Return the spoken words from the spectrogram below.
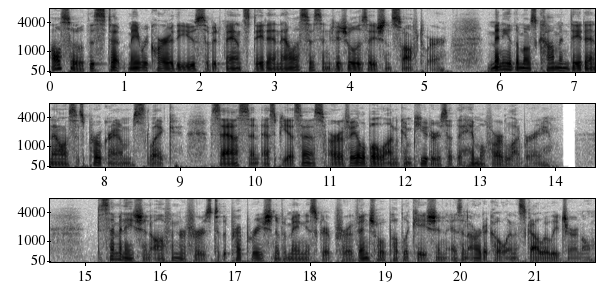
Also, this step may require the use of advanced data analysis and visualization software. Many of the most common data analysis programs, like SAS and SPSS, are available on computers at the Himmelfarb Library. Dissemination often refers to the preparation of a manuscript for eventual publication as an article in a scholarly journal.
